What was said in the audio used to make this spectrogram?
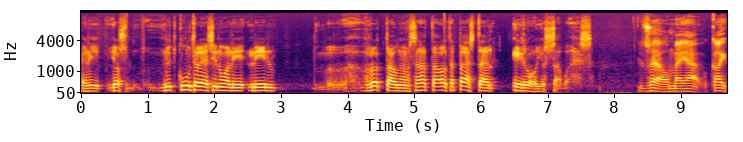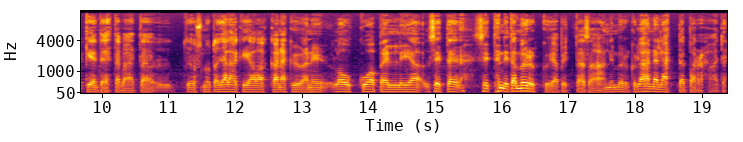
Eli jos nyt kuuntelee sinua, niin, niin rottaongelmassa saattaa olla, että päästään eroon jossain vaiheessa. Se on meidän kaikkien tehtävä, että jos noita jälkiä alkaa näkyä, niin loukkua, peli ja sitten, sitten niitä myrkkyjä pitää saada, niin myrkyllähän ne lähtee parhaiten.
